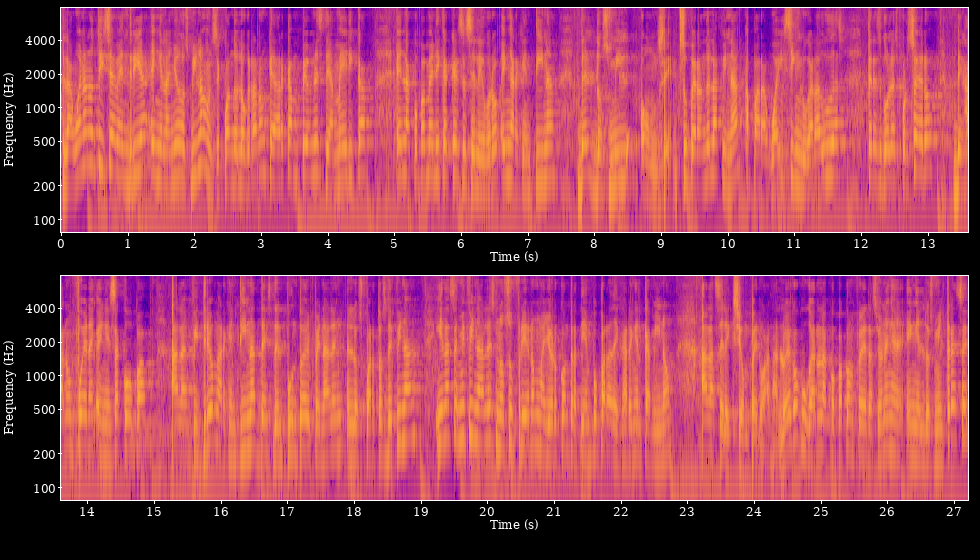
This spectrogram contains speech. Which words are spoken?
la buena noticia vendría en el año 2011, cuando lograron quedar campeones de América en la Copa América que se celebró en Argentina del 2011, superando la final a Paraguay sin lugar a dudas. Tres goles por cero, dejaron fuera en esa copa a la anfitrión Argentina desde el punto del penal en, los cuartos de final. Y en las semifinales no sufrieron mayor contratiempo para dejar en el camino a la selección peruana. Luego jugaron la Copa Confederación en en el 2013,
